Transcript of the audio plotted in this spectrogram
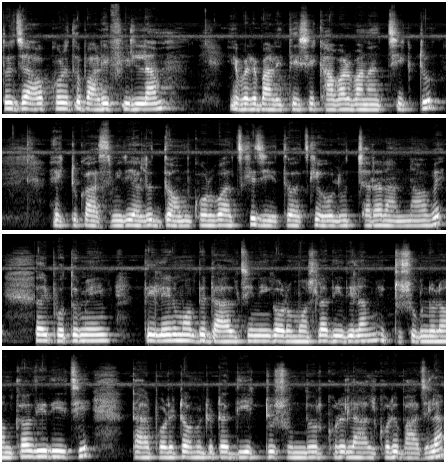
তো যা হোক করে তো বাড়ি ফিরলাম। এবারে বাড়িতে এসে খাবার বানাচ্ছি একটু। একটু কাশ্মীরি আলুর দম করব আজকে, যেহেতু আজকে হলুদ ছাড়া রান্না হবে। তাই প্রথমেই তেলের মধ্যে ডালচিনি, গরম মশলা দিয়ে দিলাম, একটু শুকনো লঙ্কাও দিয়ে দিয়েছি। তারপরে টমেটোটা দিয়ে একটু সুন্দর করে লাল করে ভাজলাম।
